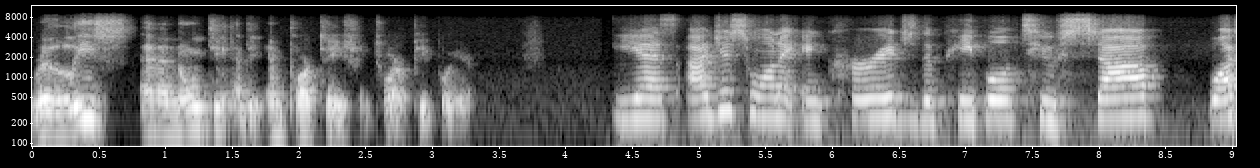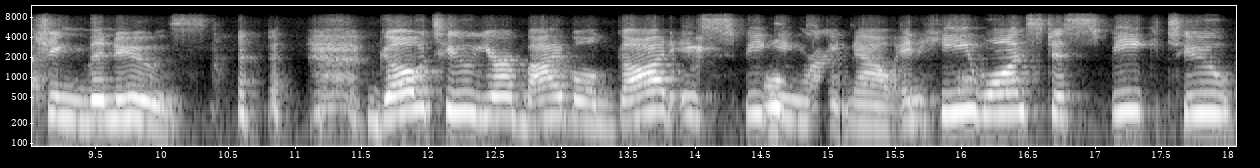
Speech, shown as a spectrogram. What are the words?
release an anointing and the impartation to our people here? Yes, I just want to encourage the people to stop watching the news. Go to your Bible. God is speaking oh. right now, and He wants to speak to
